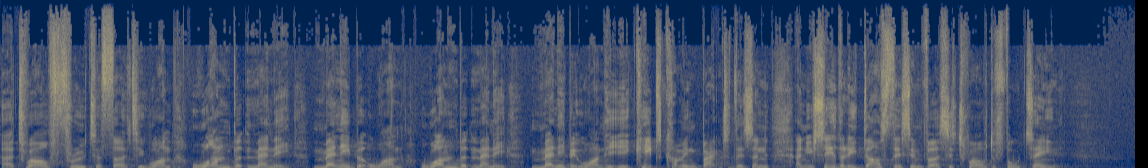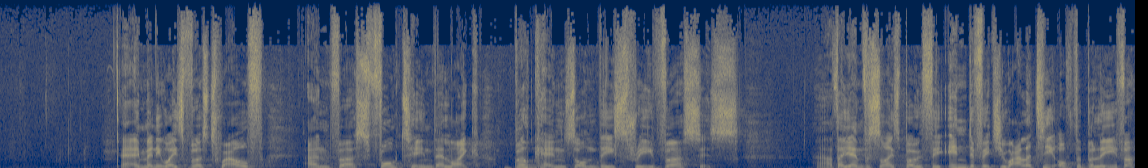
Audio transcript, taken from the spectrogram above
uh, 12 through to 31. One but many, many but one, one but many, many but one. He, he keeps coming back to this, and, and you see that he does this in verses 12 to 14. In many ways, verse 12 and verse 14, they're like bookends on these three verses. Uh, they emphasize both the individuality of the believer,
